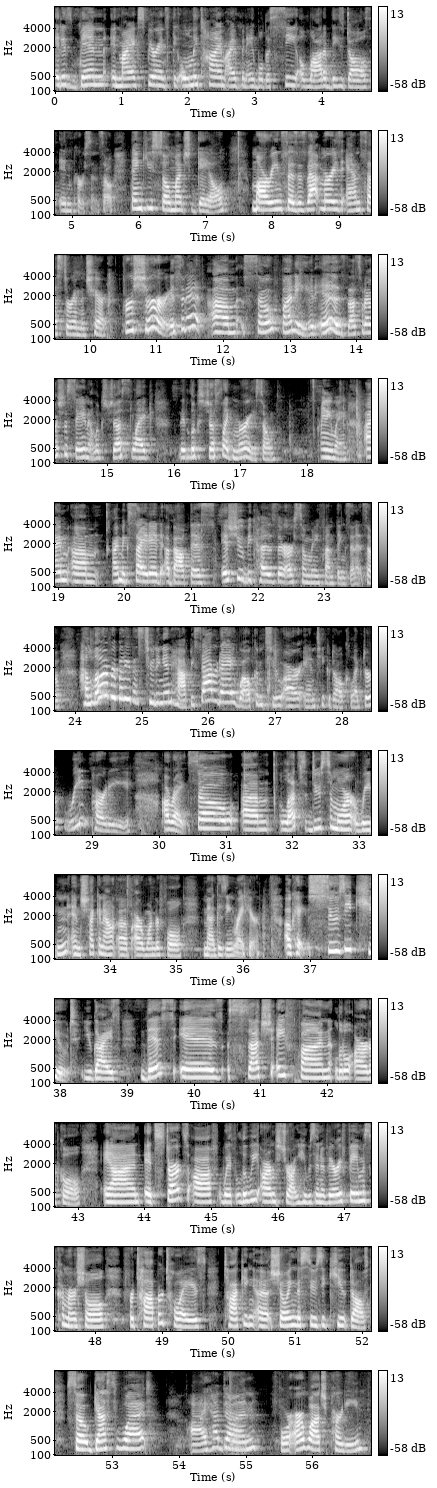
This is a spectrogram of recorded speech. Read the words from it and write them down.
it has been, in my experience, the only time I've been able to see a lot of these dolls in person. So thank you so much, Gail. Maureen says, is that Murray's ancestor in the chair? For sure, isn't it? Um, so funny. It is. That's what I was just saying. It looks just like, it looks just like Murray. So anyway, I'm um, I'm excited about this issue because there are so many fun things in it. So hello everybody that's tuning in. Happy Saturday. Welcome to our Antique Doll Collector read party. All right, so um, let's do some more reading and checking out of our wonderful magazine right here. Okay, Susie Cute. You guys, this is such a fun little article. And it starts off with Louis Armstrong. He was in a very famous commercial for Topper Toys talking, uh, showing the Susie Cute dolls. So guess what I have done for our watch party?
